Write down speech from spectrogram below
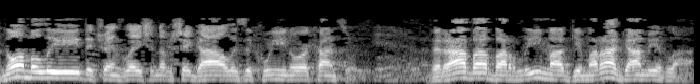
Normally, the translation of shegal is a queen or a consort. V'raba barlima gemara gamirla.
